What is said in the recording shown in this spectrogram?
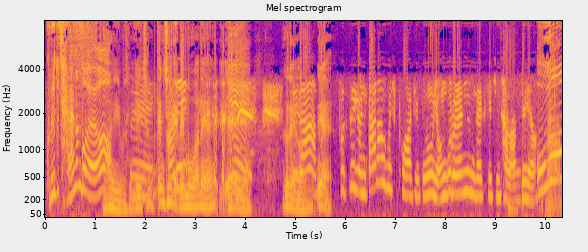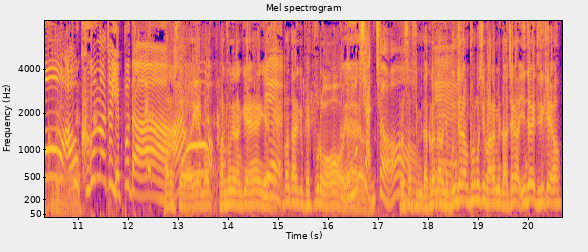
그래도 잘하는 거예요. 아, 이게, 이게 참 땡칠대 아니. 메모하네. 예, 예. 그래요. 제가 예. 박세경이 따라하고 싶어가지고 연구를 했는데 그게 좀 잘 안 돼요. 어머, 그래요. 아우 그것마저 예쁘다. 알았어요. 아유, 이게 뭐 방송이란 게 예, 예. 매번 다 이렇게 100%그 예. 녹록치 않죠. 그럴 수 없습니다. 그러나 예. 이제 문제를 한번 풀어보시기 바랍니다. 제가 인정해 드릴게요.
